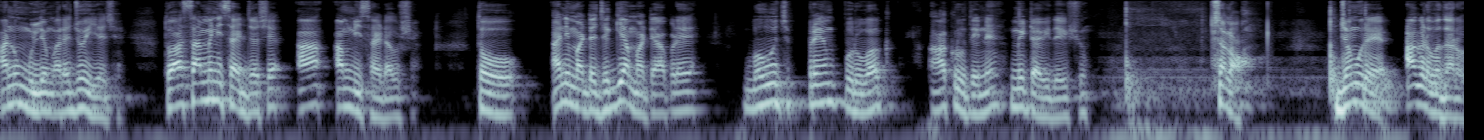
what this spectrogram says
આનું મૂલ્ય મારે જોઈએ છે. તો આ સામેની સાઈડ જશે, આ આમની સાઈડ આવશે. તો આની માટે, જગ્યા માટે આપણે બહુ જ પ્રેમપૂર્વક આકૃતિને મિટાવી દઈશું. ચલો જમું રહે આગળ વધારો.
